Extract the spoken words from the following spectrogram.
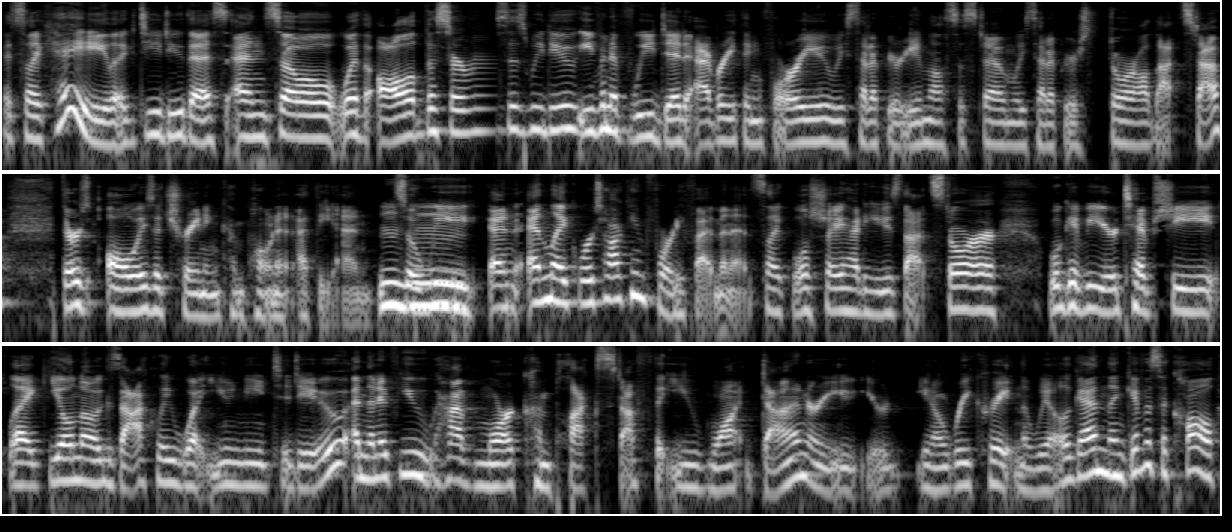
It's like, "Hey, like do you do this?" And so with all of the services we do, even if we did everything for you, we set up your email system, we set up your store, all that stuff, there's always a training component at the end. Mm-hmm. So we and and like we're talking 45 minutes. Like we'll show you how to use that store. We'll give you your tip sheet like you'll know exactly what you need to do. And then if you have more complex stuff that you want done or you, you're, you know, recreating the wheel again, then give us a call.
